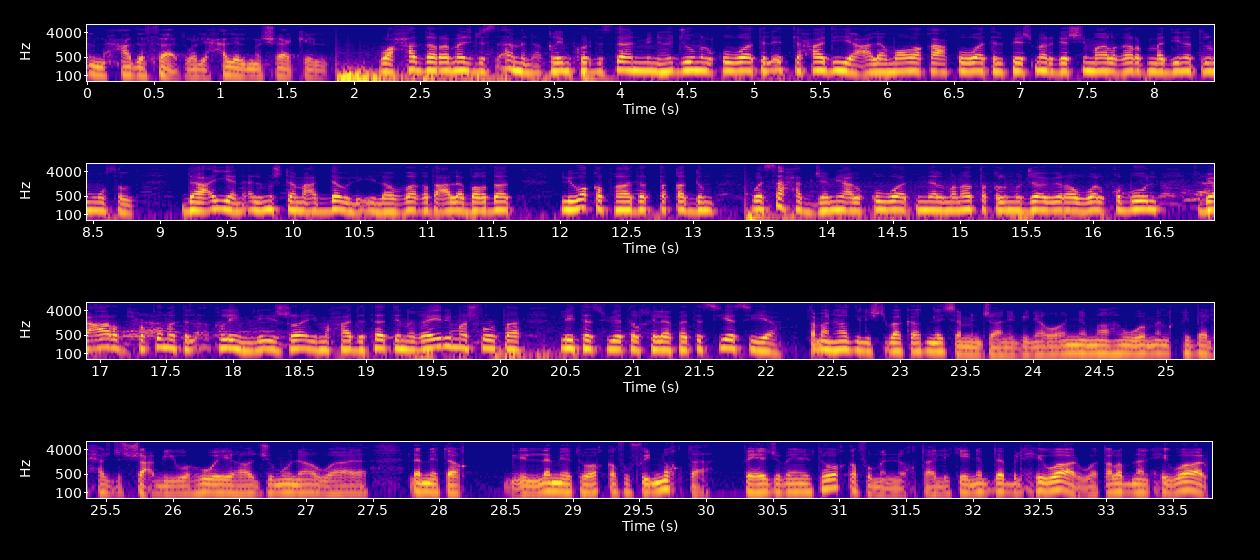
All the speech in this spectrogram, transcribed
للمحادثات ولحل المشاكل. وحذر مجلس أمن إقليم كردستان من هجوم القوات الاتحادية على مواقع قوات البيشمركة شمال غرب مدينة الموصل داعيا المجتمع الدولي إلى الضغط على بغداد لوقف هذا التقدم وسحب جميع القوات من المناطق المجاورة والقبول بعرض حكومة الإقليم لإجراء محادثات غير مشروطة لتسوية الخلافات السياسية. طبعا هذه الاشتباكات ليس من جانبنا وإنما هو من قبل الحشد الشعبي وهو يهاجمنا ولم يتق... لم يتوقفوا في النقطة فيجب أن يتوقفوا من النقطة لكي نبدأ بالحوار وطلبنا الحوار.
